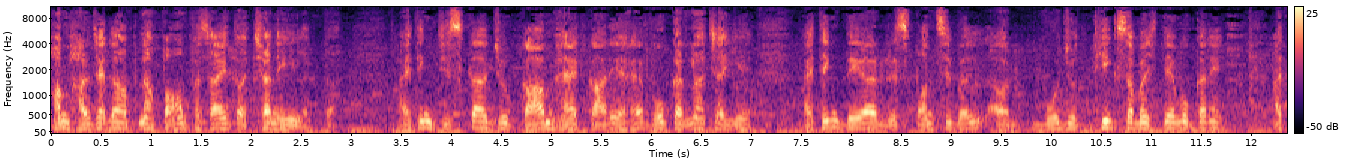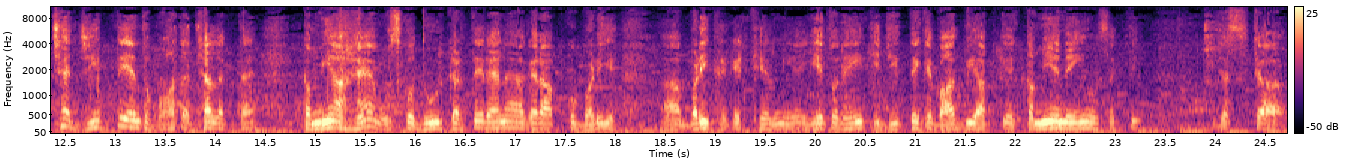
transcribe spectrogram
हम हर जगह अपना पाँव फंसाएँ तो अच्छा नहीं लगता। आई थिंक जिसका जो काम है, कार्य है, वो करना चाहिए। I think they are responsible और वो जो ठीक समझते हैं, वो करें। अच्छा जीतते हैं तो बहुत अच्छा लगता है। कमियाँ हैं, उसको दूर करते रहना है अगर आपको बड़ी बड़ी क्रिकेट खेलनी है। ये तो नहीं कि जीतने के बाद भी आपके कमियाँ नहीं हो सकती। Just uh,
